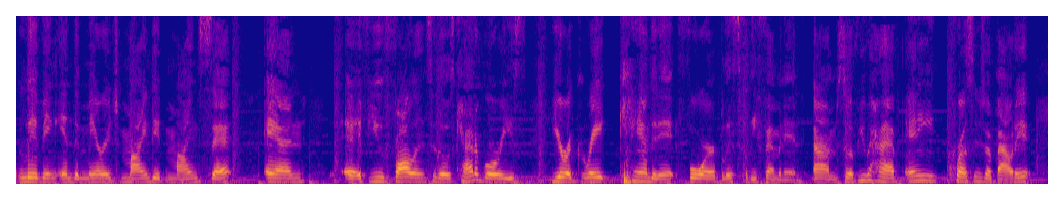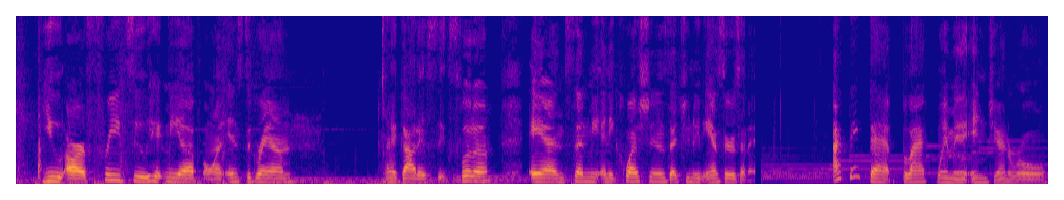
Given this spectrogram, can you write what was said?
living in the marriage minded mindset. And if you fall into those categories, you're a great candidate for Blissfully Feminine. Um, so if you have any questions about it, you are free to hit me up on Instagram at Goddess Six Footer and send me any questions that you need answers. And I think that Black women in general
